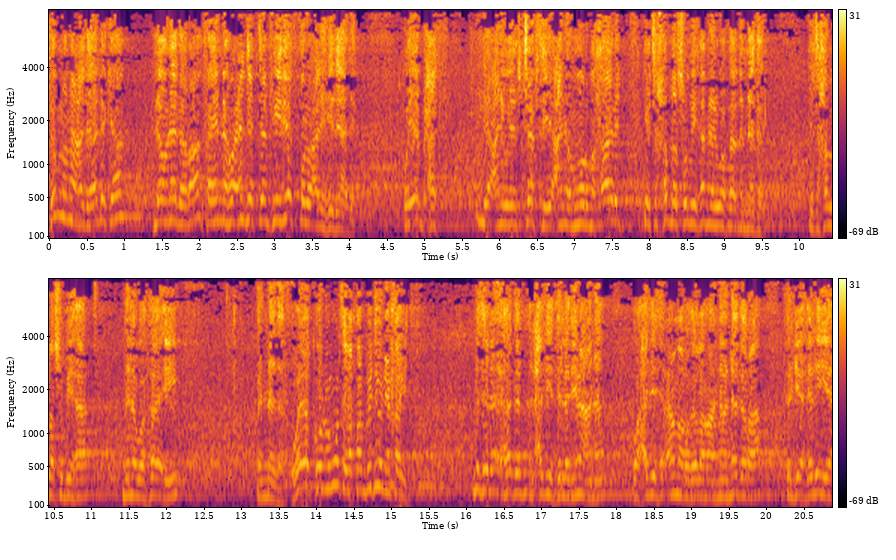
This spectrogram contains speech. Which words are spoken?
ثم مع ذلك لو نذر فإنه عند التنفيذ يثقل عليه ذلك ويبحث يعني ويستفتي عن أمور مخارج يتخلص بها من الوفاء بالنذر. يتخلص بها من الوفاء بالنذر ويكون مطلقا بدون قيد مثل هذا الحديث الذي معنا وحديث عمر رضي الله عنه نذر في الجاهلية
